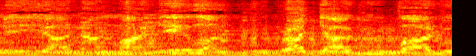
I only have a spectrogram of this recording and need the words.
Mariana Manila Radagu Baru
